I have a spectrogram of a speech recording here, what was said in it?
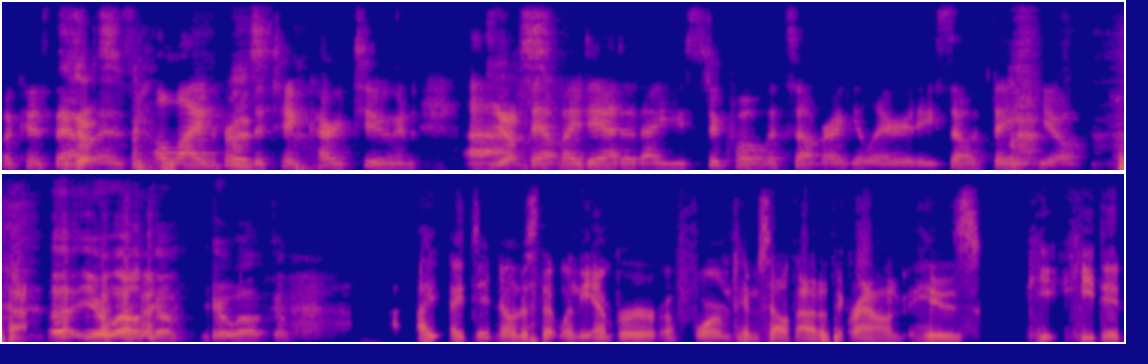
because that Yes. was a line from the Tick cartoon uh, Yes. that my dad and I used to quote with some regularity. So thank you. Uh, you're welcome. You're welcome. I, I did notice that when the emperor formed himself out of the ground, his he he did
